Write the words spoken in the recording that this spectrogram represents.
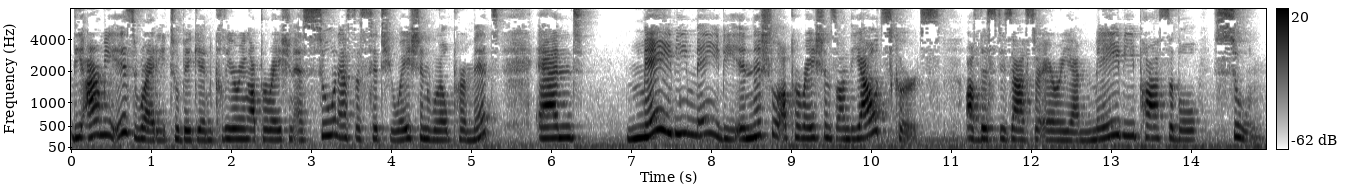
the army is ready to begin clearing operation as soon as the situation will permit. And maybe, maybe initial operations on the outskirts of this disaster area may be possible soon.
